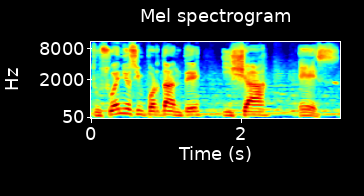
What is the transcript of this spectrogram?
tu sueño es importante y ya es.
